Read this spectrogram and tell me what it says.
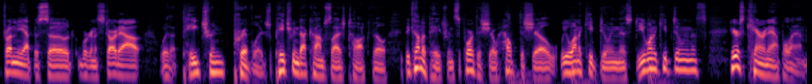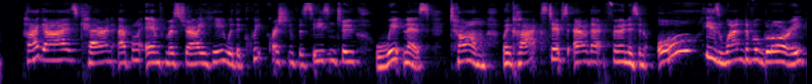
from the episode. We're going to start out with a patron privilege. Patreon.com slash Talkville. Become a patron, support the show, help the show. We want to keep doing this. Do you want to keep doing this? Here's Karen Apple M. Hi guys, Karen Apple M from Australia here with a quick question for season two Witness. Tom, when Clark steps out of that furnace in all his wonderful glory,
